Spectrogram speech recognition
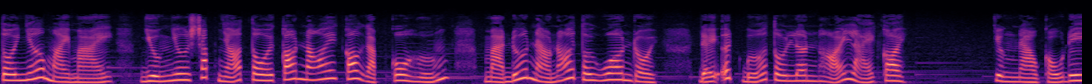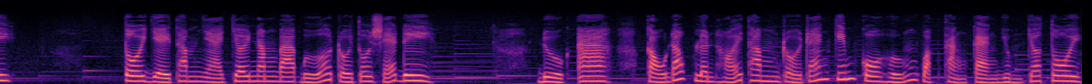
tôi nhớ mài mại, dường như sắp nhỏ tôi có nói có gặp cô hưởng, mà đứa nào nói tôi quên rồi, để ít bữa tôi lên hỏi lại coi. Chừng nào cậu đi? Tôi về thăm nhà chơi năm ba bữa rồi tôi sẽ đi. Được a cậu đốc lên hỏi thăm rồi ráng kiếm cô hưởng hoặc thằng càng dùm cho tôi.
